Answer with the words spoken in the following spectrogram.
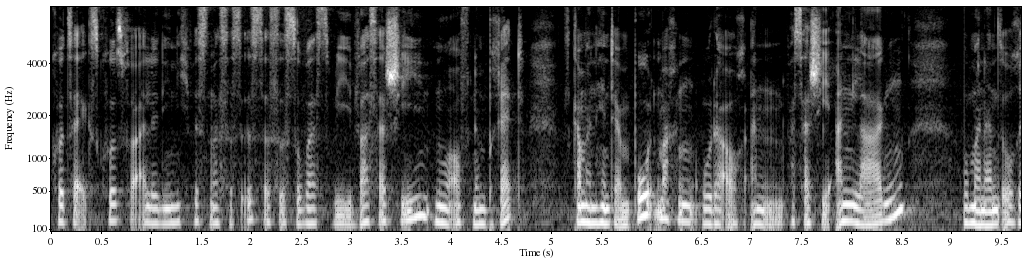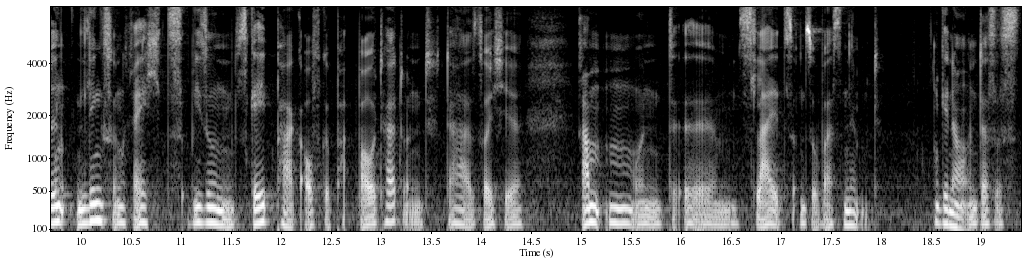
kurzer Exkurs für alle, die nicht wissen, was das ist, das ist sowas wie Wasserski, nur auf einem Brett. Das kann man hinterm Boot machen oder auch an Wasserski-Anlagen, wo man dann so links und rechts wie so ein Skatepark aufgebaut hat und da solche Rampen und ähm, Slides und sowas nimmt. Genau, und das ist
